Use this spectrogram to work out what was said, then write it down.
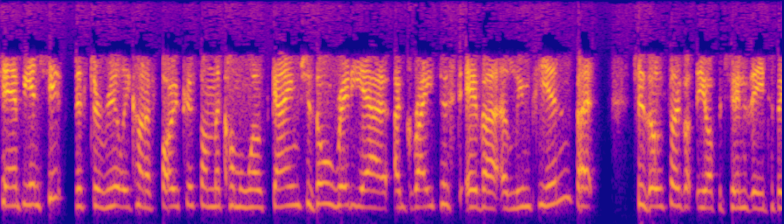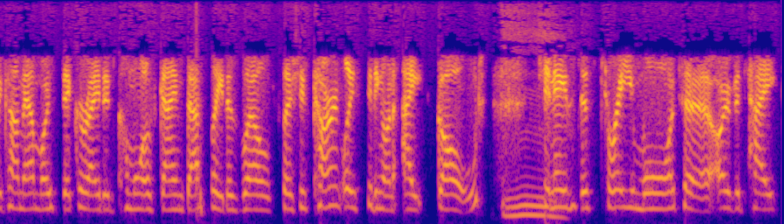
Championships just to really kind of focus on the Commonwealth Games. She's already our, our greatest ever Olympian, but she's also got the opportunity to become our most decorated Commonwealth Games athlete as well. So she's currently sitting on eight gold. Mm. She needs just three more to overtake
